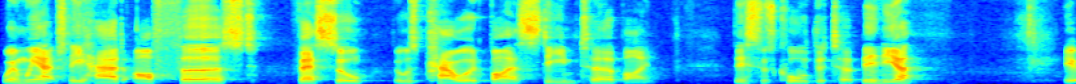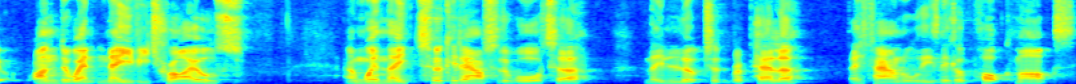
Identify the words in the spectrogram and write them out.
when we actually had our first vessel that was powered by a steam turbine. This was called the Turbinia. It underwent Navy trials, and when they took it out of the water and they looked at the propeller, they found all these little pock marks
